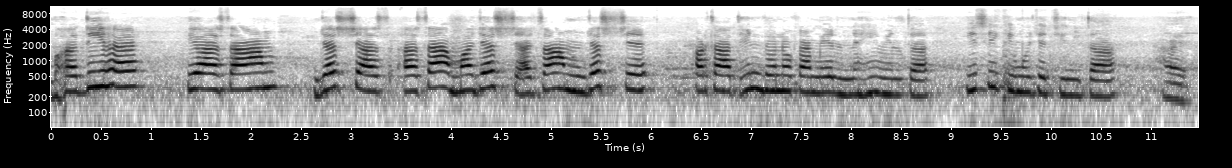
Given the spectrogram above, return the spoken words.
भदी है यह असाम जस्य, असामजस्य असामजस्य, अर्थात इन दोनों का मेल नहीं मिलता, इसी की मुझे चिंता है।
